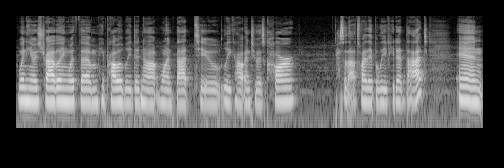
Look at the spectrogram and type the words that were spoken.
when he was traveling with them, he probably did not want that to leak out into his car. So that's why they believe he did that. And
